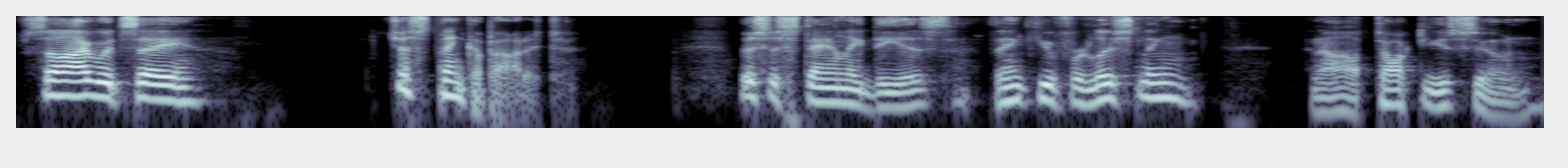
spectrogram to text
So, I would say just think about it. This is Stanley Diaz. Thank you for listening, and I'll talk to you soon.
